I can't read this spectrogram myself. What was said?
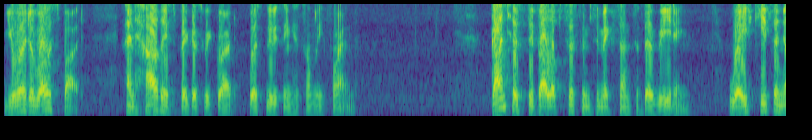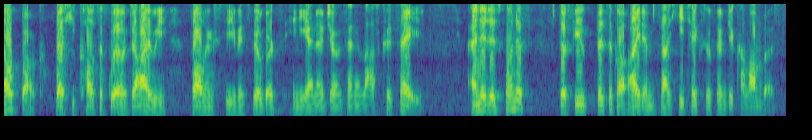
You were the rosebud. And Halliday's biggest regret was losing his only friend. Gunters developed systems to make sense of their reading. Wade keeps a notebook, what he calls a Grail diary, following Steven Spielberg's Indiana Jones and the Last Crusade, and it is one of the few physical items that he takes with him to Columbus.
